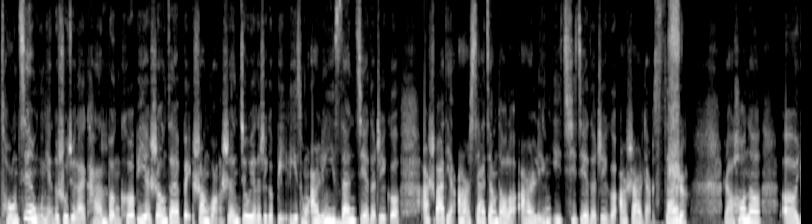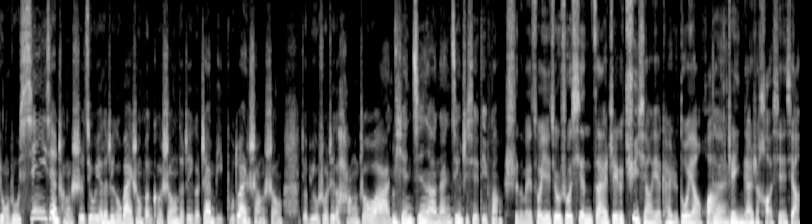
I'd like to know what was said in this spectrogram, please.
从近五年的数据来看，嗯本科毕业生在北上广深就业的这个比例，从二零一三届的这个二十八点二下降到了二零一七届的这个二十二点三。是，然后呢，呃，涌入新一线城市就业的这个嗯外省本科生的这个占比不断上升。就比如说这个杭州啊、嗯天津啊、南京这些地方。是的，没错。也就是说，现在这个去向也开始多样化了，这应该是好现象。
